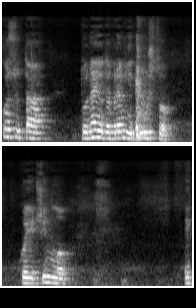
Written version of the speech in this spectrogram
ko su ta, to najodabranije društvo koje je činilo e,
